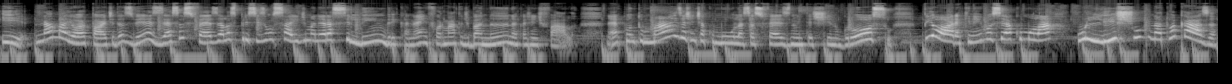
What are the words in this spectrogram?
e, na maior parte das vezes, essas fezes elas precisam sair de maneira cilíndrica, né, em formato de banana que a gente fala, né? Quanto mais a gente acumula essas fezes no intestino grosso, pior é que nem você acumular o lixo na tua casa.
